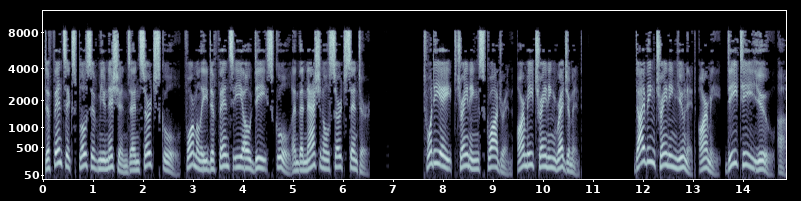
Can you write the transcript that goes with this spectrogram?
Defense Explosive Munitions and Search School formerly Defense EOD School and the National Search Center. 28 Training Squadron, Army Training Regiment. Diving Training Unit Army, DTU a.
